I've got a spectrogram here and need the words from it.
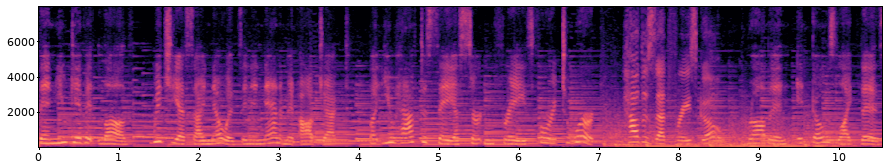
Then you give it love, which yes I know it's an inanimate object, but you have to say a certain phrase for it to work. How does that phrase go? Robin, it goes like this.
